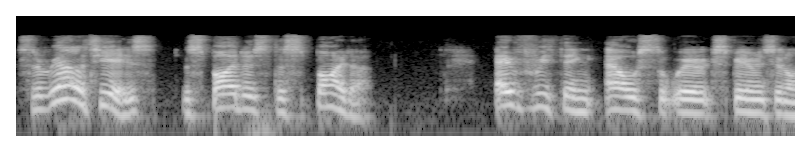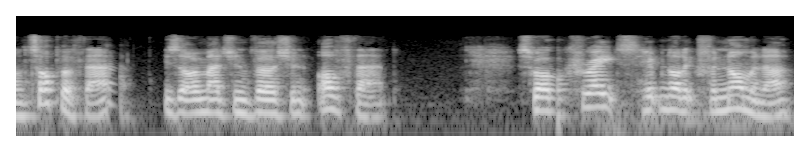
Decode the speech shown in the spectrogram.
So the reality is, the spider's the spider. Everything else that we're experiencing on top of that is our imagined version of that. So I'll create hypnotic phenomena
